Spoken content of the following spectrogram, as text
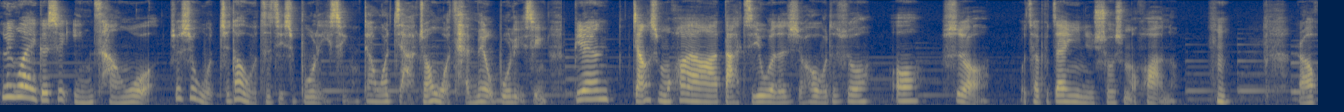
另外一个是隐藏我，就是我知道我自己是玻璃心，但我假装我才没有玻璃心。别人讲什么话啊，打击我的时候，我就说，哦，是哦，我才不在意你说什么话呢。哼。然后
